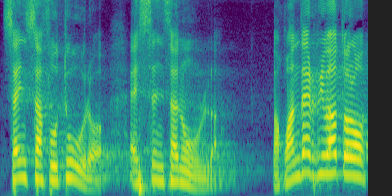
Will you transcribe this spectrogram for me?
senza futuro e senza nulla. Ma quando è arrivato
